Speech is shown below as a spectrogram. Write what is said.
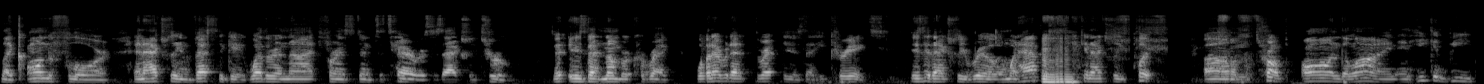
like on the floor and actually investigate whether or not, for instance, a terrorist is actually true. Is that number correct? Whatever that threat is that he creates, is it actually real? And what happens mm-hmm. is he can actually put um, Trump on the line, and he can be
